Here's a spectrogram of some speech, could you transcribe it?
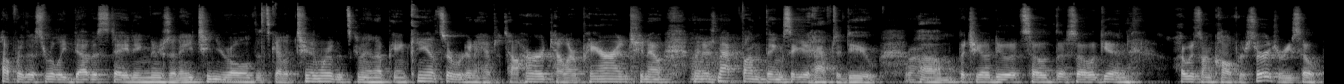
up for this really devastating. There's an 18 year old that's got a tumor that's going to end up being cancer. We're going to have to tell her tell her parents you know. I mean there's not fun things that you have to do um, but you got to do it. So so again i was on call for surgery so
